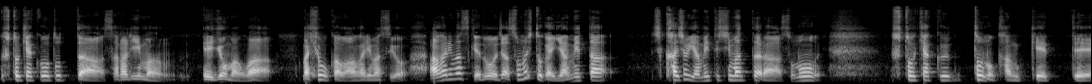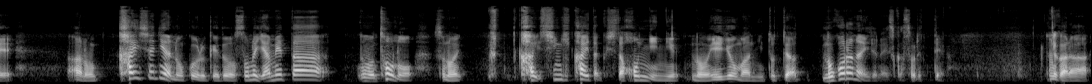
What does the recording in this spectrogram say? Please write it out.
太客を取ったサラリーマン営業マンはまあ、評価は上がりますよ上がりますけどじゃあその人が辞めた会社を辞めてしまったらその太客との関係ってあの会社には残るけどその辞めたとのその新規開拓した本人の営業マンにとっては残らないじゃないですかそれって。だから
